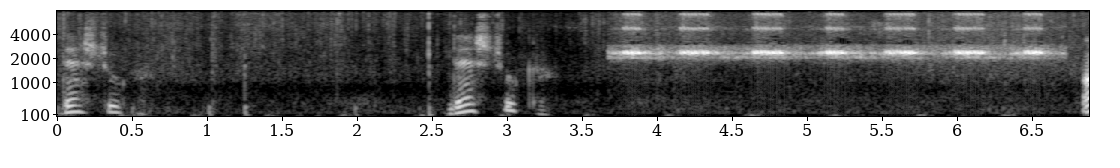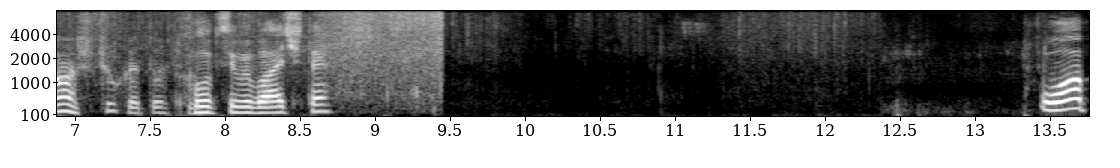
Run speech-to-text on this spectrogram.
Де щука? Де щука? А, щука точно. Хлопці, ви бачите? Оп!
